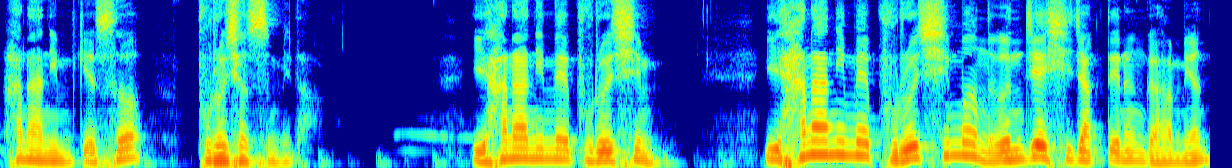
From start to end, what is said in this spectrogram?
하나님께서 부르셨습니다. 이 하나님의 부르심, 이 하나님의 부르심은 언제 시작되는가 하면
